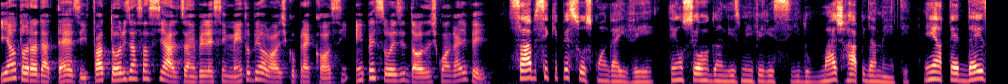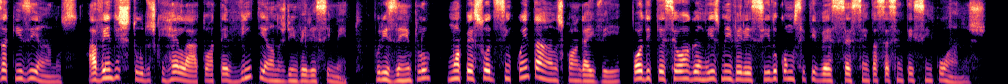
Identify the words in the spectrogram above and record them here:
e autora da tese Fatores associados ao envelhecimento biológico precoce em pessoas idosas com HIV. Sabe-se que pessoas com HIV têm o seu organismo envelhecido mais rapidamente, em até 10 a 15 anos, havendo estudos que relatam até 20 anos de envelhecimento. Por exemplo, uma pessoa de 50 anos com HIV pode ter seu organismo envelhecido como se tivesse 60 a 65 anos.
